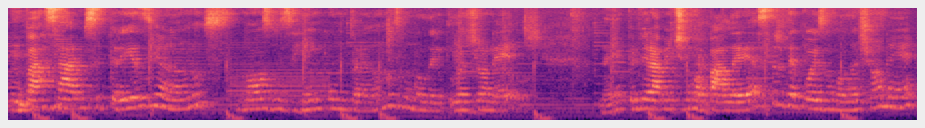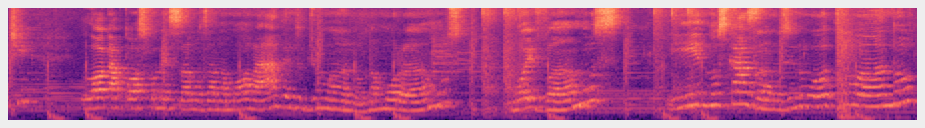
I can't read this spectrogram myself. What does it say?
E passaram-se 13 anos, nós nos reencontramos numa lanchonete, né? primeiramente numa palestra, depois numa lanchonete. Logo após começamos a namorar, dentro de um ano namoramos, noivamos e nos casamos. E no outro ano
